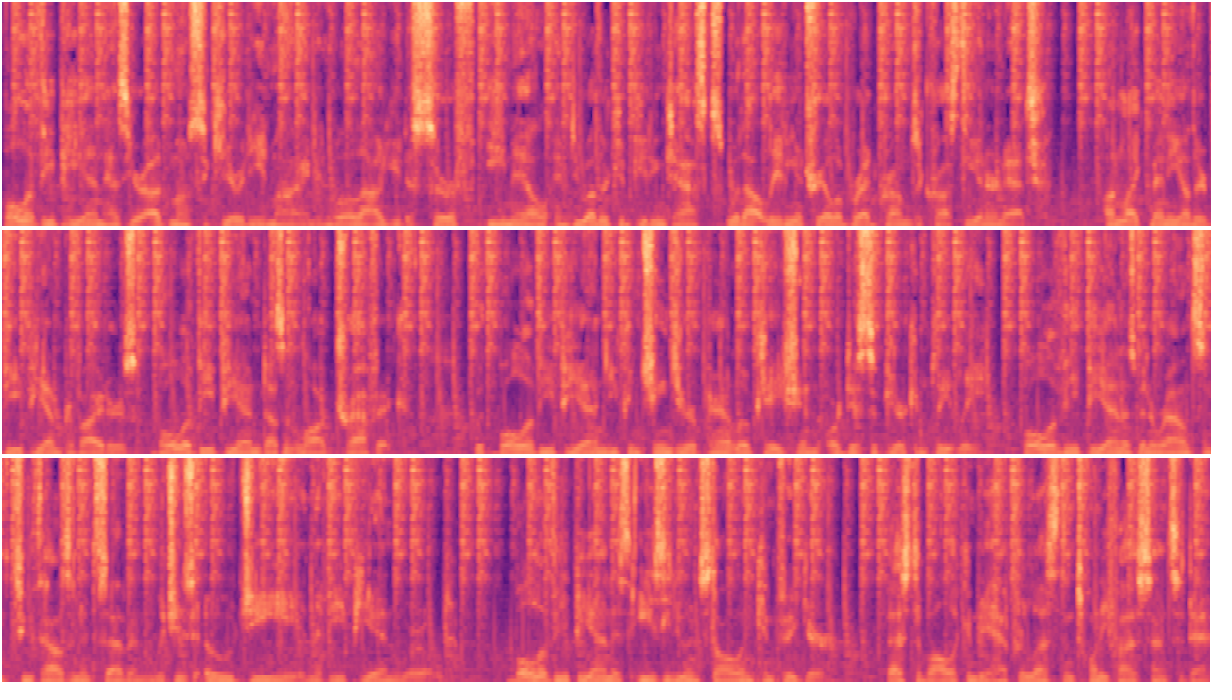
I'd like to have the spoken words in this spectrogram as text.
Boleh VPN has your utmost security in mind and will allow you to surf, email, and do other computing tasks without leaving a trail of breadcrumbs across the internet. Unlike many other VPN providers, Boleh VPN doesn't log traffic. With Boleh VPN, you can change your apparent location or disappear completely. Boleh VPN has been around since 2007, which is OG in the VPN world. Boleh VPN is easy to install and configure. Best of all, it can be had for less than 25 cents a day,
